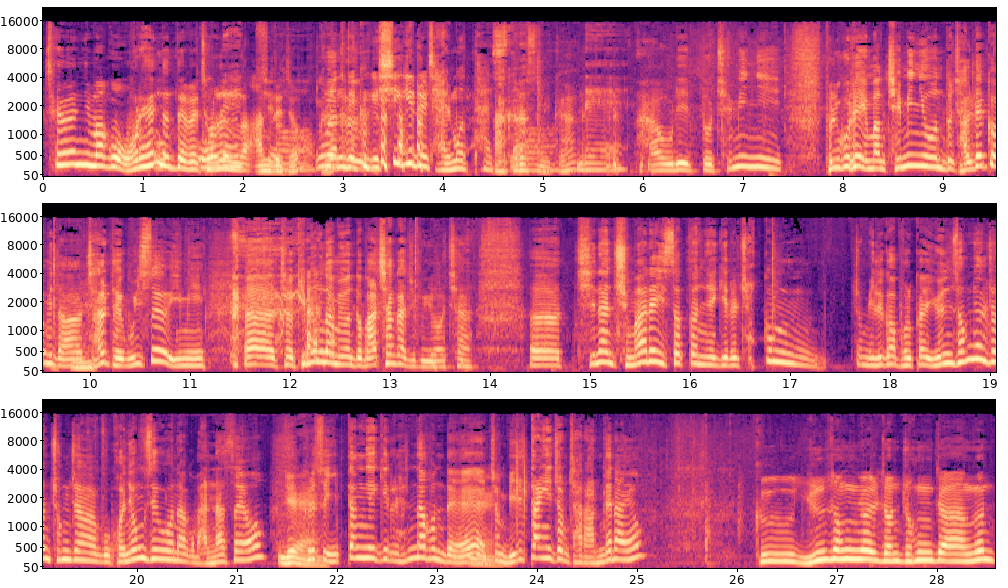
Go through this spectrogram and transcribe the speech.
최 의원님하고 오래 했는데 왜 저는 안 되죠? 그런데 그... 그게 시기를 잘못 탔어. 아, 그렇습니까? 네. 아, 우리 또 최민희, 불굴의 희망 최민희 의원도 잘 될 겁니다. 네. 잘 되고 있어요, 이미. 아, 저 김용남 의원도 마찬가지고요. 자, 어, 지난 주말에 있었던 얘기를 조금 좀 읽어볼까요? 윤석열 전 총장하고 권영세 의원하고 만났어요. 예. 그래서 입당 얘기를 했나 본데 예. 좀 밀당이 좀 잘 안 되나요? 그 윤석열 전 총장은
